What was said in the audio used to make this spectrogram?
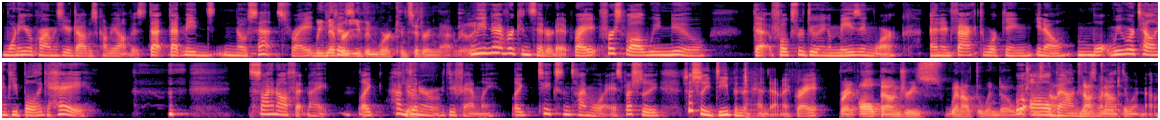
one of your requirements of your job is come to the office that that made no sense right We never even were considering that really. we never considered it, right? First of all, we knew that folks were doing amazing work. And in fact, working, you know, more, we were telling people, like, hey, sign off at night, like, have Yeah. dinner with your family, like, take some time away, especially, especially deep in the pandemic, right? right. All boundaries went out the window. Well, all not, boundaries not went out the window.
